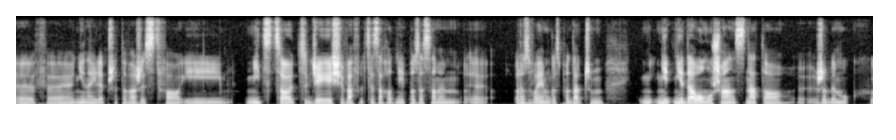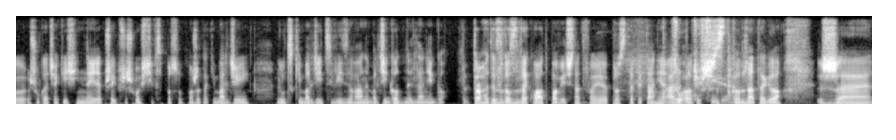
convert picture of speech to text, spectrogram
w nie najlepsze towarzystwo i nic, co, co dzieje się w Afryce Zachodniej poza samym rozwojem gospodarczym nie, nie dało mu szans na to, żeby mógł szukać jakiejś innej, lepszej przyszłości w sposób może taki bardziej ludzki, bardziej cywilizowany, bardziej godny dla niego. Trochę to jest rozwlekła odpowiedź na twoje proste pytanie, ale Słucham to wszystko dlatego, że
